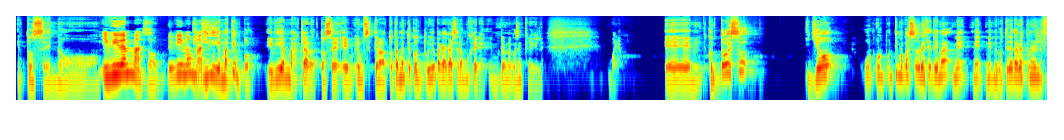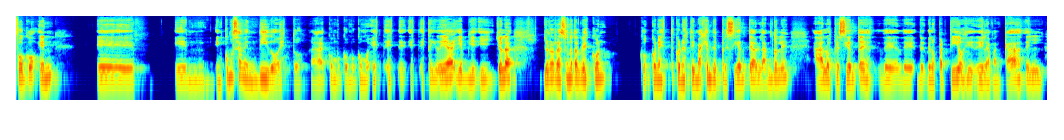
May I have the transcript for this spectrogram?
Entonces no... Y viven más, vivimos más. Y viven más tiempo, y viven más, claro. Entonces es un sistema totalmente construido para cagarse a las mujeres, es una cosa increíble. Bueno, eh, con todo eso, yo, última cosa sobre este tema, me, me, me gustaría tal vez poner el foco en, eh, en, en, cómo se ha vendido esto, ¿ah? como, como, como este, este, esta idea, y, y, yo, la, yo la relaciono tal vez con con, esta, imagen del presidente hablándole a los presidentes de, los partidos y de las bancadas del,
